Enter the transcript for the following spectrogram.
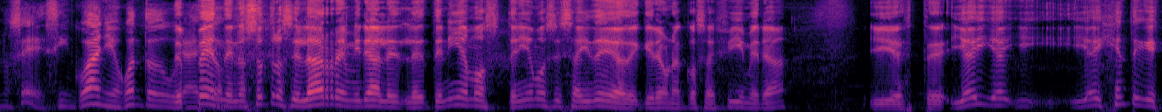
no sé, cinco años. ¿Cuánto dura? Depende, esto? nosotros el arre, mirá, le, le teníamos, teníamos esa idea de que era una cosa efímera. Y este, y hay, hay- y hay gente que,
